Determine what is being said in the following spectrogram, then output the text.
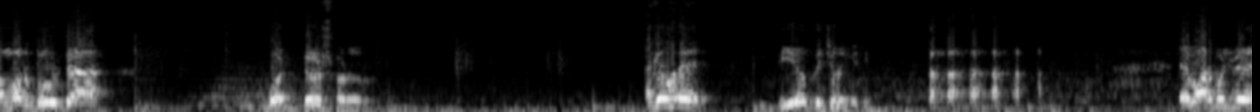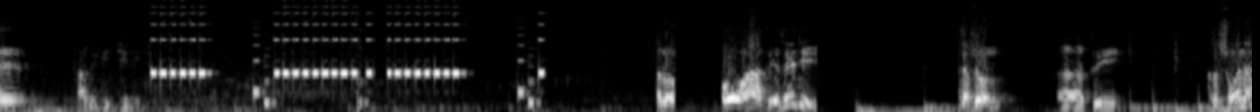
আমার বউটা বড্ড সরল। একেবারে বিয়ে অব্দি চলে গেছি। এবার বুঝবে আমি কি জিনিস। হ্যালো? ও হ্যাঁ তুই এসে গেছিস? আচ্ছা শোন তুই আসার সময় না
